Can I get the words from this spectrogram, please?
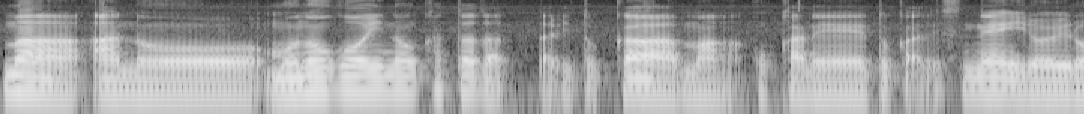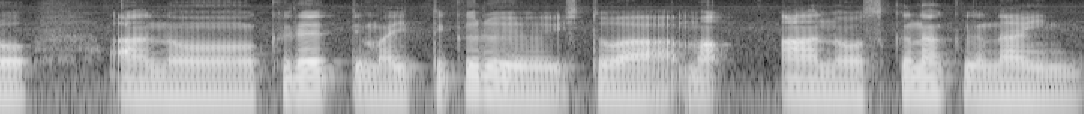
まああの物乞いの方だったりとか、まあ、お金とかですねいろいろあのくれってまあ言ってくる人は、まあ、あの少なくない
